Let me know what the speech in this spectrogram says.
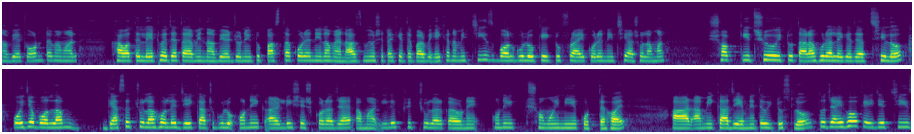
নাভিয়াকে অন টাইম আমার খাওয়াতে লেট হয়ে যায়, তাই আমি নাভিয়ার জন্য একটু পাস্তা করে নিলাম অ্যান্ড আজমিও সেটা খেতে পারবে। এখানে আমি চিজ বলগুলোকে একটু ফ্রাই করে নিচ্ছি, আসলে আমার সব কিছু একটু তাড়াহুড়া লেগে যাচ্ছিল। ওই যে বললাম, গ্যাসের চুলা হলে যেই কাজগুলো অনেক আর্লি শেষ করা যায়, আমার ইলেকট্রিক চুলার কারণে অনেক সময় নিয়ে করতে হয়। আর আমি কাজে এমনিতেও একটু স্লো তো যাই হোক, এই যে চিজ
